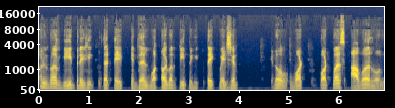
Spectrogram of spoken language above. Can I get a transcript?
were we bringing to the table? What all were we bringing to the equation? You know, what what was our role?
